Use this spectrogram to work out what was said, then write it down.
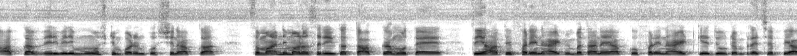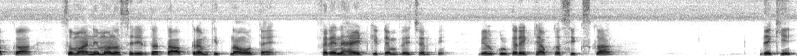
आपका very very most important question आपका। सामान्य मानव शरीर का तापक्रम होता है। तो यहाँ पे फरेनहाइट में बताना है आपको फरेनहाइट के जो टेम्परेचर पे आपका सामान्य मानव शरीर का तापक्रम कितना होता है? फरेनहाइट के टेम्परेचर पे। बिल्कुल करेक्ट है आपका सिक्स का। देखिए,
